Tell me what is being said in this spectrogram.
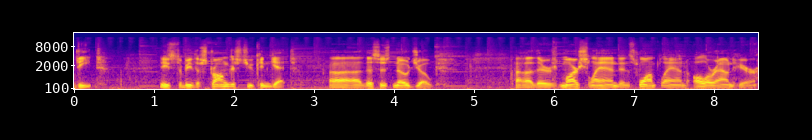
DEET. Needs to be the strongest you can get. Uh, this is no joke. Uh, there's marshland and swampland all around here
